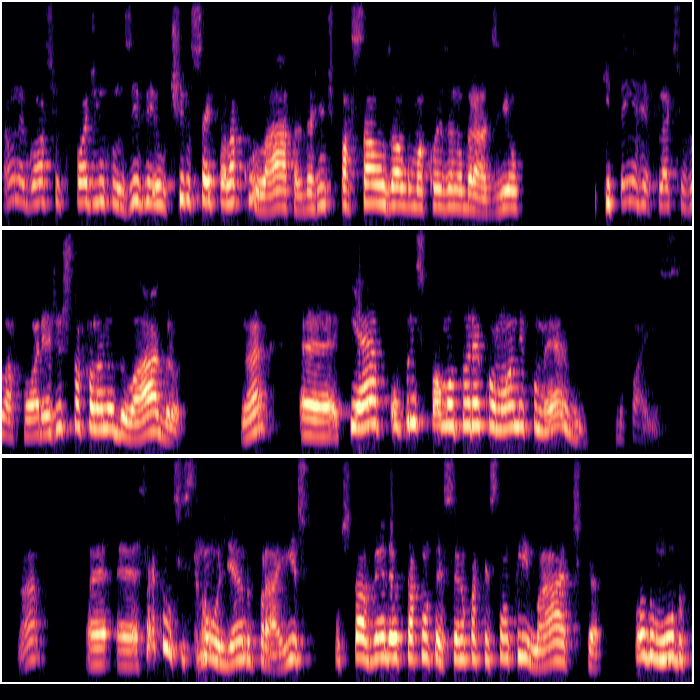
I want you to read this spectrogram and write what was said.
É um negócio que pode, inclusive, o tiro sair pela culatra, da gente passar a usar alguma coisa no Brasil que tenha reflexos lá fora. E a gente está falando do agro, né? é, que é o principal motor econômico mesmo do país. Né? É, é, será que vocês estão olhando para isso? A gente está vendo o que está acontecendo com a questão climática, todo mundo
